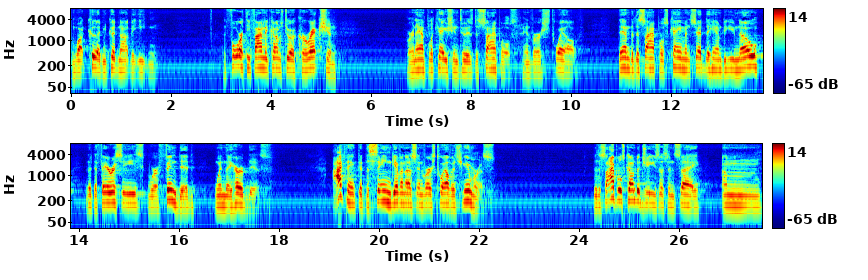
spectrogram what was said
and what could and could not be eaten. The fourth, he finally comes to a correction or an application to his disciples in verse 12. Then the disciples came and said to him, Do you know that the Pharisees were offended when they heard this? I think that the scene given us in verse 12 is humorous. The disciples come to Jesus and say, um,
